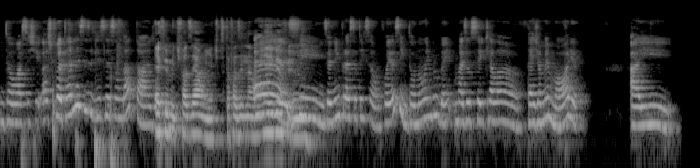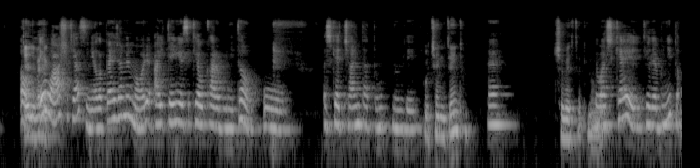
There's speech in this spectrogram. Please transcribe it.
Então eu assisti, acho que foi até nesse de sessão da tarde. É filme de fazer a unha, tipo, você tá fazendo a unha e vê o É, filme. sim, você nem presta atenção. Foi assim, então eu não lembro bem, mas eu sei que ela perde a memória. Aí. Ó, Ele vai- eu acho que é assim, ela perde a memória, aí tem esse que é o cara bonitão, o. Acho que é Chain Tatum o nome dele. O Channing Tatum? É. Deixa eu ver se tá aqui no... Eu acho que é ele, que ele é bonitão.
